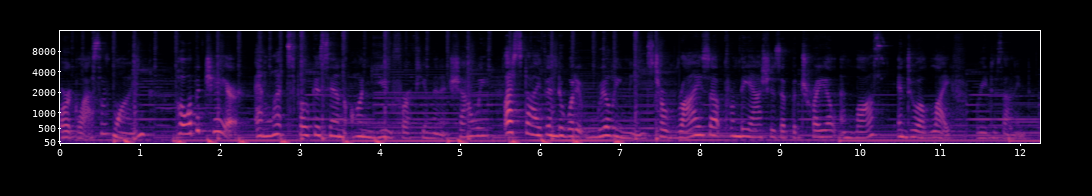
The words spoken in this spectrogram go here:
or a glass of wine pull up a chair and let's focus in on you for a few minutes, shall we? Let's dive into what it really means to rise up from the ashes of betrayal and loss into a life redesigned.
